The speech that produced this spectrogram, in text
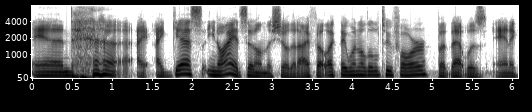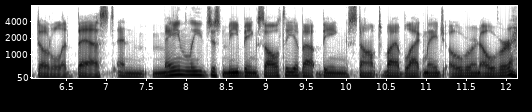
And I, I, guess, you know, I had said on the show that I felt like they went a little too far, but that was anecdotal at best. And mainly just me being salty about being stomped by a Black Mage over and over.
